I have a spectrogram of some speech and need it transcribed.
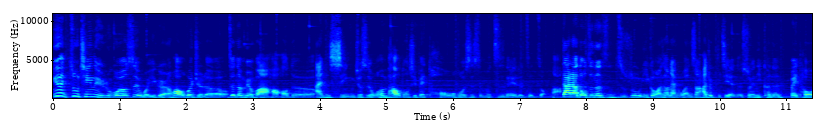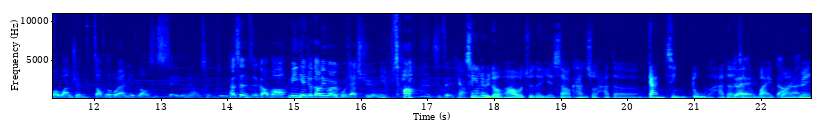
因为住青旅如果又是我一个人的话，我会觉得真的没有办法好好的安心，就是我很怕我东西被偷或是什么之类的这种啊。大家都真的只只住一个晚上、两个晚上，他就不见了，所以你可能被偷了，完全找不到回来，你也不知道是谁的那种程度。他甚至搞不好明天就到另外一个国家去了，你也不知道是怎样。青旅的话，我觉得也是要看说它的干净度、它的整个外，观因为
